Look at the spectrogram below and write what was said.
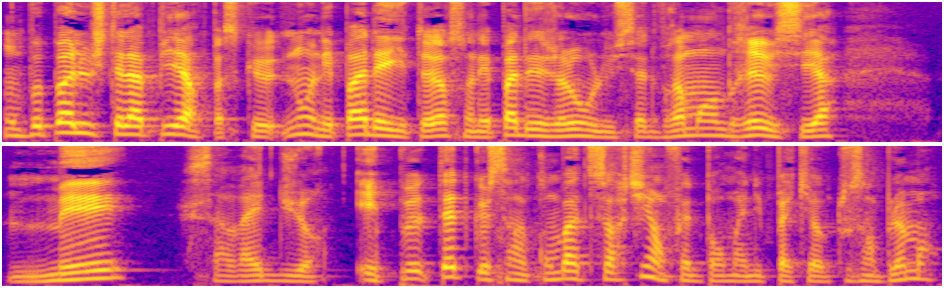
On ne peut pas lui jeter la pierre parce que nous, on n'est pas des haters, on n'est pas des jaloux, on lui souhaite vraiment de réussir. Mais ça va être dur. Et peut-être que c'est un combat de sortie en fait pour Manny Pacquiao, tout simplement.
